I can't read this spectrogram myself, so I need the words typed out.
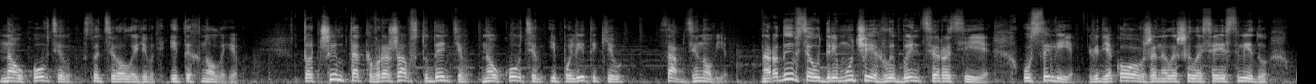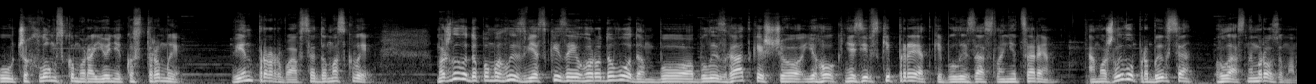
науковців, соціологів і технологів. То чим так вражав студентів, науковців і політиків сам Зінов'єв? Народився у дрімучій глибинці Росії, у селі, від якого вже не лишилося і сліду, у Чохломському районі Костроми. Він прорвався до Москви. Можливо, допомогли зв'язки за його родоводом, бо були згадки, що його князівські предки були заслані царем, а можливо, пробився власним розумом.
